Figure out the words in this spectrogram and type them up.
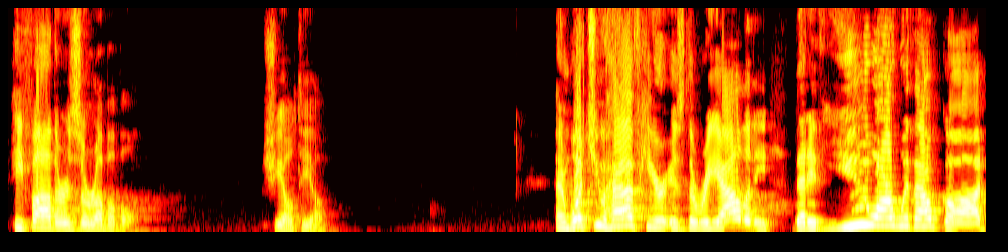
he fathers Zerubbabel, Shealtiel. And what you have here is the reality that if you are without God,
